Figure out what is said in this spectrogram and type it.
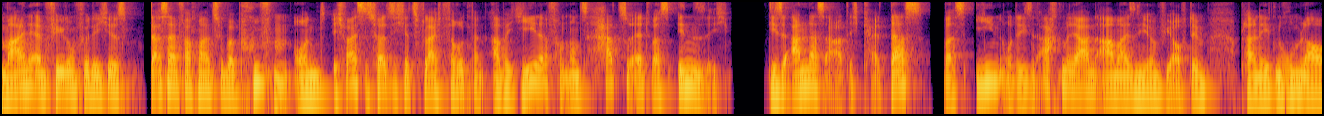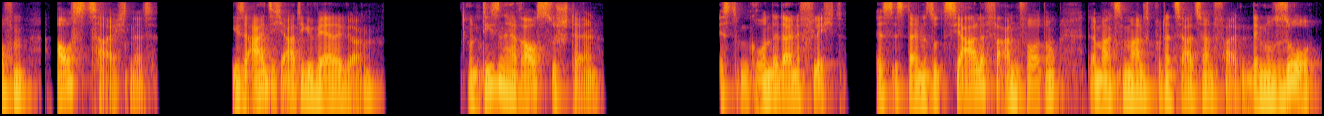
meine Empfehlung für dich ist, das einfach mal zu überprüfen. Und ich weiß, es hört sich jetzt vielleicht verrückt an, aber jeder von uns hat so etwas in sich. Diese Andersartigkeit, das, was ihn oder diesen 8 Milliarden Ameisen, die irgendwie auf dem Planeten rumlaufen, auszeichnet. Dieser einzigartige Werdegang. Und diesen herauszustellen, ist im Grunde deine Pflicht. Es ist deine soziale Verantwortung, dein maximales Potenzial zu entfalten. Denn nur so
